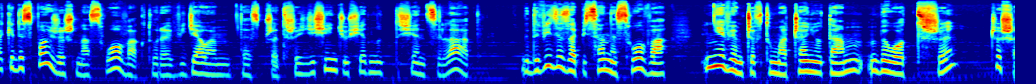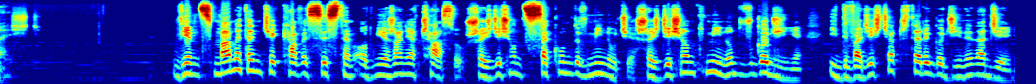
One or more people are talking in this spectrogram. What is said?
A kiedy spojrzysz na słowa, które widziałem te sprzed 67 tysięcy lat, gdy widzę zapisane słowa, nie wiem, czy w tłumaczeniu tam było trzy czy sześć. Więc mamy ten ciekawy system odmierzania czasu 60 sekund w minucie, 60 minut w godzinie i 24 godziny na dzień.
